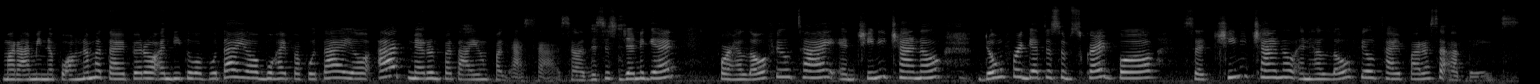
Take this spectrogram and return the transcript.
marami na po ang namatay, pero andito pa po tayo, buhay pa po tayo, at meron pa tayong pag-asa. So, this is Jen again for Hello Phil Thai and Chini Channel. Don't forget to subscribe po sa Chini Channel and Hello Phil Thai para sa updates.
